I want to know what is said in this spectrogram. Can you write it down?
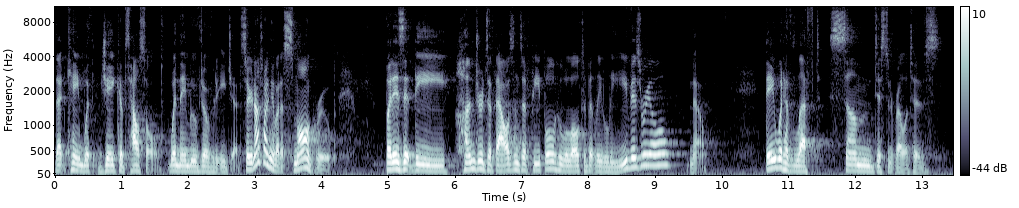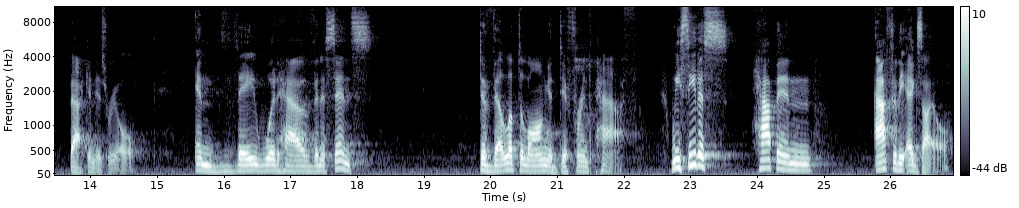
that came with Jacob's household when they moved over to Egypt. So you're not talking about a small group, but is it the hundreds of thousands of people who will ultimately leave Israel? No. They would have left some distant relatives back in Israel. and they would have, in a sense, developed along a different path. We see this happen after the exile.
